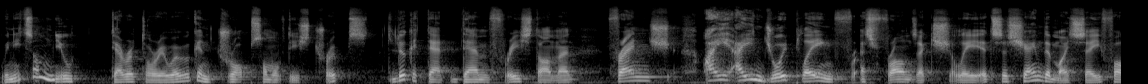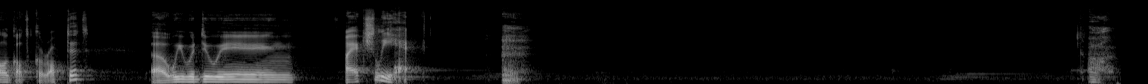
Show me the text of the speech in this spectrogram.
We need some new territory where we can drop some of these troops. Look at that damn freestyle, man. French, I, I enjoyed playing as France actually. It's a shame that my save file got corrupted. Uh, we were doing, I actually had, oh.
